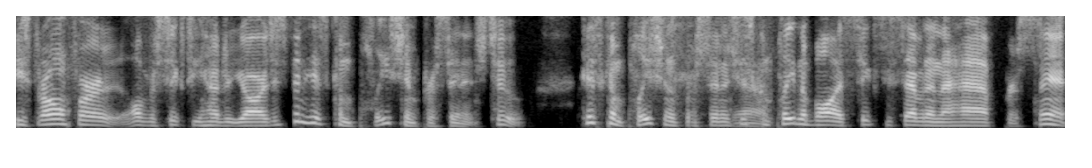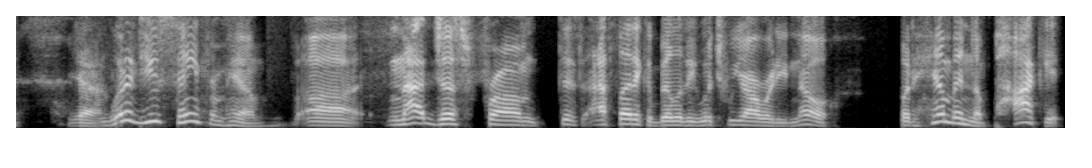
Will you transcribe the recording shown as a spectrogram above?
he's thrown for over 1,600 yards. It's been his completion percentage, too. His completion percentage, he's completing the ball at 67.5%. Yeah. What have you seen from him? Uh, not just from this athletic ability, which we already know, but him in the pocket.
